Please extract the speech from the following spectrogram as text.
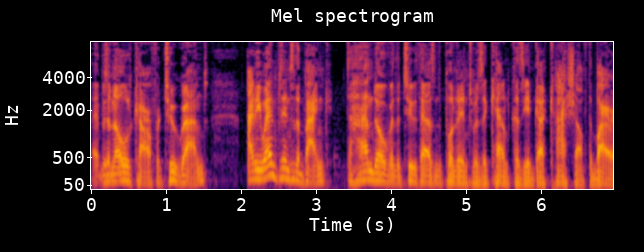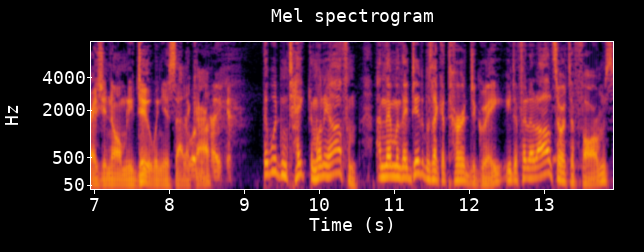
It was an old car for two grand. And he went into the bank to hand over the 2000 to put it into his account because he had got cash off the buyer, as you normally do when you sell a car. take it. They wouldn't take the money off him. And then when they did, it was like a third degree. He'd to fill out all sorts of forms.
